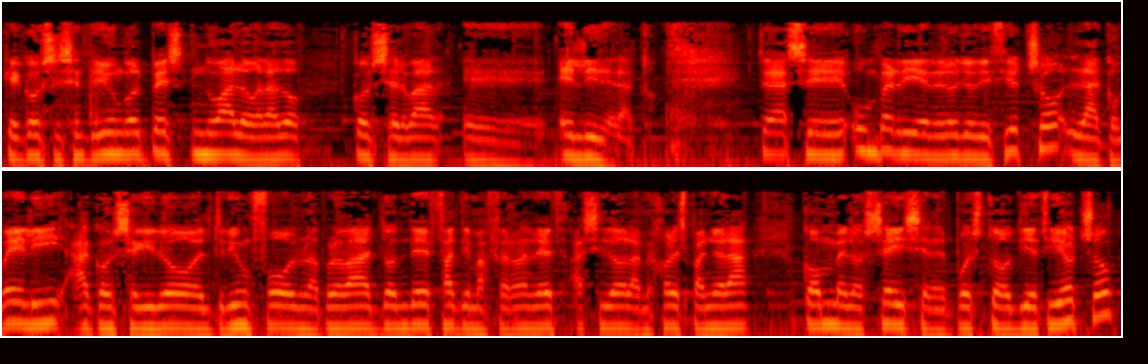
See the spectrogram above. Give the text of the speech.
Que con 61 golpes no ha logrado conservar eh, el liderato. Tras eh, un Verdi en el hoyo 18, la Covelli ha conseguido el triunfo en una prueba donde Fátima Fernández ha sido la mejor española con menos 6 en el puesto 18,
